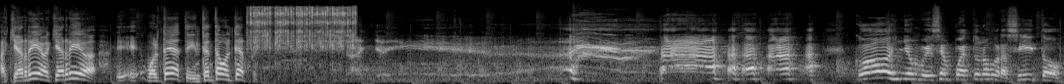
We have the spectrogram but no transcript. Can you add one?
Aquí arriba, aquí arriba. Eh, eh, volteate, intenta voltearte. Coño, me hubiesen puesto unos bracitos,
